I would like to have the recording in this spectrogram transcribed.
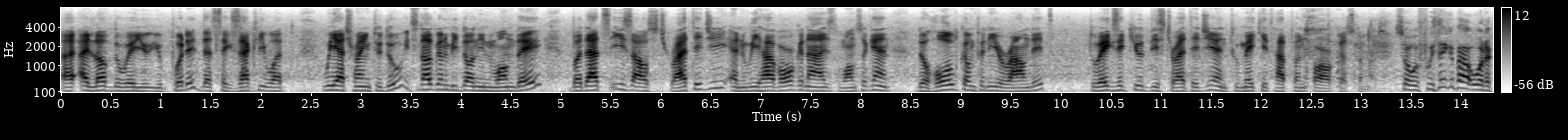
I, I, love the way you, you put it. That's exactly what we are trying to do. It's not going to be done in one day, but that is our strategy and we have organized, once again, the whole company around it to execute this strategy and to make it happen for our customers. So if we think about what, a,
